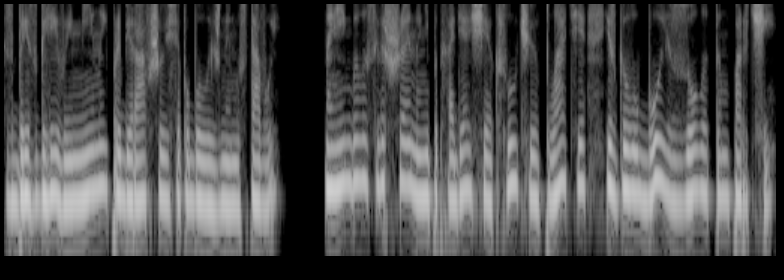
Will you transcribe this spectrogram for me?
с брезгливой миной, пробиравшуюся по булыжной мостовой. На ней было совершенно неподходящее к случаю платье из голубой с золотом парчи.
